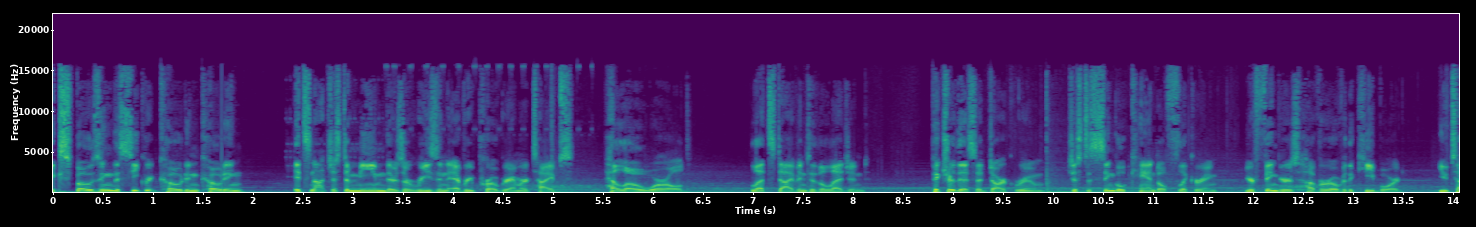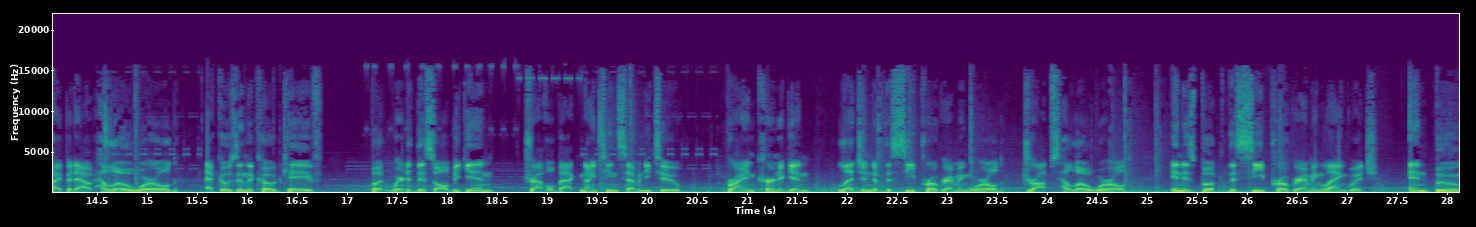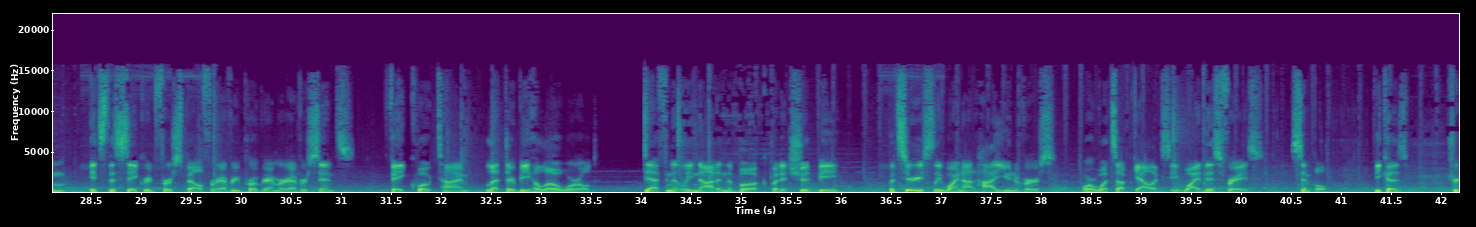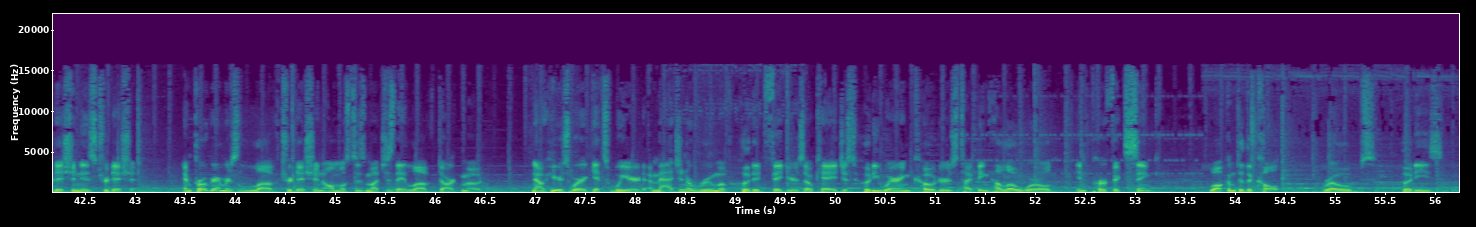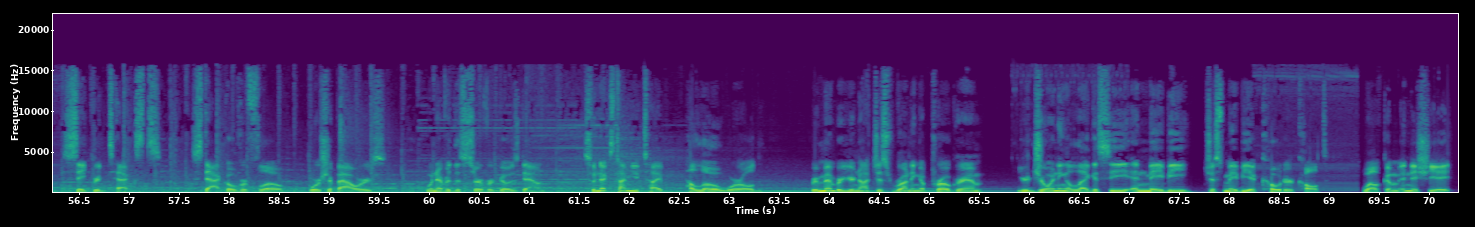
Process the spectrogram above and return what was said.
Exposing the secret code in coding. It's not just a meme, there's a reason every programmer types, hello world. Let's dive into the legend. Picture this, a dark room, just a single candle flickering. Your fingers hover over the keyboard. You type it out, hello world, echoes in the code cave. But where did this all begin? Travel back 1972. Brian Kernighan, legend of the C programming world, drops hello world in his book The C Programming Language. And boom, it's the sacred first spell for every programmer ever since. Fake quote time, let there be hello world. Definitely not in the book, but it should be. But seriously, why not Hi Universe? Or What's Up Galaxy? Why this phrase? Simple. Because tradition is tradition. And programmers love tradition almost as much as they love dark mode. Now here's where it gets weird. Imagine a room of hooded figures, okay? Just hoodie-wearing coders typing hello world in perfect sync. Welcome to the cult. Robes, hoodies, sacred texts, Stack Overflow, worship hours, whenever the server goes down. So next time you type hello world, remember you're not just running a program, you're joining a legacy and maybe, just maybe a coder cult. Welcome, Initiate.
